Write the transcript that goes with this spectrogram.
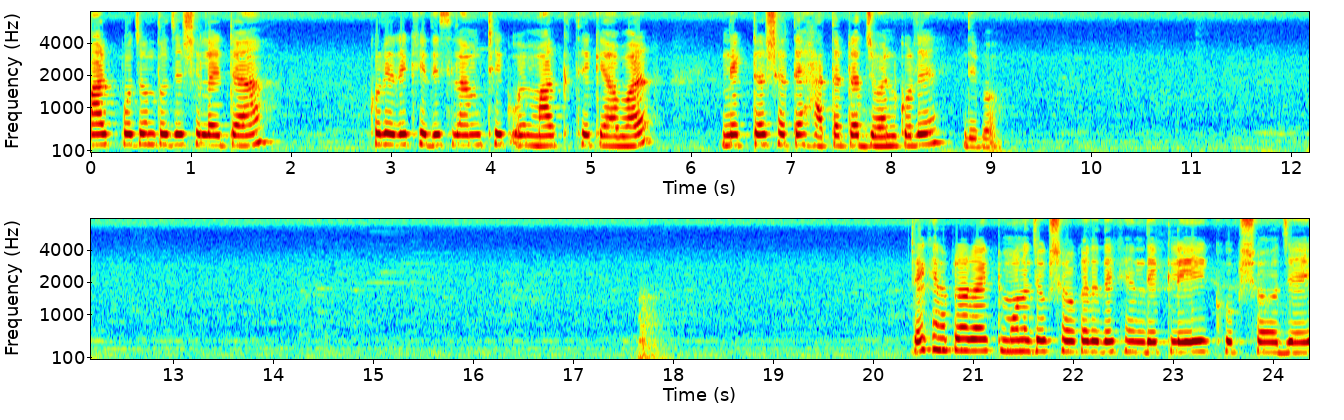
মার্ক পর্যন্ত যে সেলাইটা করে রেখে দিয়েছিলাম, ঠিক ওই মার্ক থেকে আবার নেকটার সাথে হাতাটা জয়েন করে দেব। দেখেন আপনারা একটু মনোযোগ সহকারে দেখেন দেখলেই খুব সহজেই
